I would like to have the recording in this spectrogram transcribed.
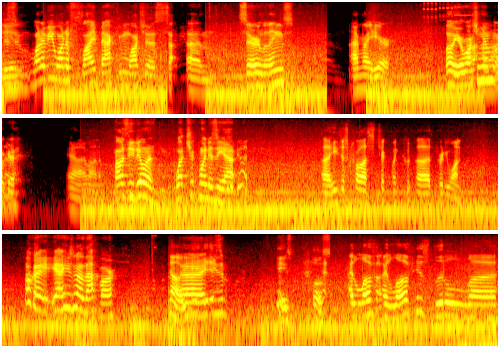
does one of you want to fly back and watch us, um, Sir Lings? I'm right here. Oh, you're watching I'm him? on him. Okay. Yeah, I'm on him. How's he doing? What checkpoint is he at? Pretty good. Uh, he just crossed checkpoint uh, 31. Okay, yeah, he's not that far. No, Uh, he- he's a, Yeah, he's close. I love I love his little uh,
